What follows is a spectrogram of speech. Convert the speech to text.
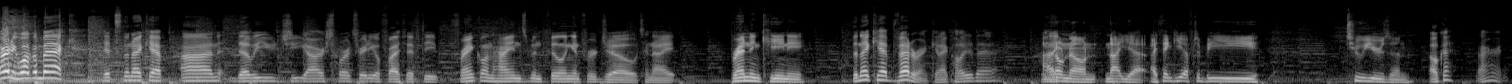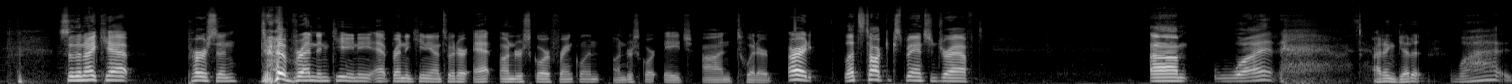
Alrighty, welcome back. It's the nightcap on WGR Sports Radio 550. Franklin Heinzmann filling in for Joe tonight. Brendan Keany, the nightcap veteran. Can I call you that? I don't know. Not yet. I think you have to be two years in. Okay. All right. so the nightcap person, Brendan Keany at Brendan Keany on Twitter at underscore Franklin underscore H on Twitter. All right. Let's talk expansion draft. Um, what? I didn't get it. What?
